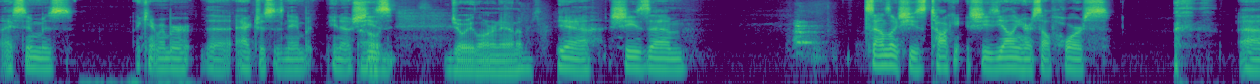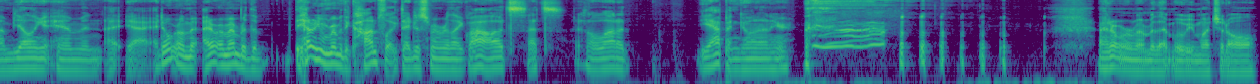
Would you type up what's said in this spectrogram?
I assume is, I can't remember the actress's name, but you know oh. she's Joey Lauren Adams. yeah she's um sounds like she's talking she's yelling herself hoarse, um yelling at him and I yeah I don't remember I don't remember the I don't even remember the conflict I just remember like wow that's that's there's a lot of yapping going on here I don't remember that movie much at all.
